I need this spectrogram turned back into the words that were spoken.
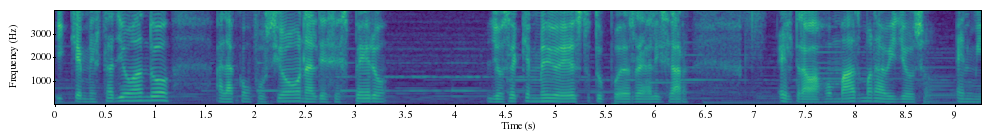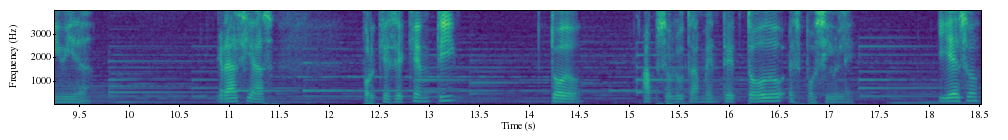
y que me está llevando a la confusión, al desespero, yo sé que en medio de esto tú puedes realizar el trabajo más maravilloso en mi vida. Gracias porque sé que en ti todo, absolutamente todo es posible. Y eso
